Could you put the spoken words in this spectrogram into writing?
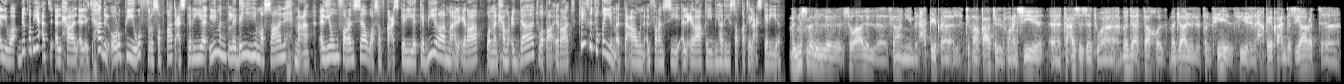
اللواء بطبيعة الحال الاتحاد الأوروبي يوفر صفقات عسكرية لمن لديه مصالح معه اليوم فرنسا وصفقة عسكرية كبيرة مع العراق ومنح معدات وطائرات كيف تقيم التعاون الفرنسي العراقي بهذه الصفقة العسكرية؟ بالنسبة للسؤال الثاني بالحقيقة الاتفاقات الفرنسية آه، تعززت وبدأت تأخذ مجال التنفيذ في الحقيقة عند زيارة آه،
